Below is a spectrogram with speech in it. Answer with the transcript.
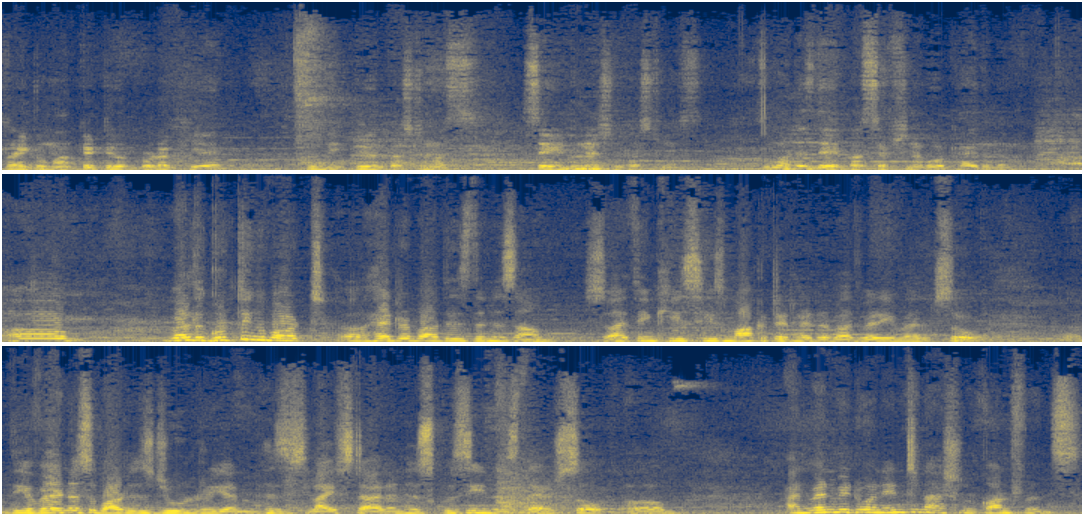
try to market your product here to the to your customers, say international customers, so what is their perception about Hyderabad? Um, well, the good thing about uh, Hyderabad is the Nizam. So I think he's he's marketed Hyderabad very well. So uh, the awareness about his jewelry and his lifestyle and his cuisine is there. So um, and when we do an international conference,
